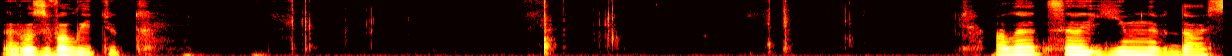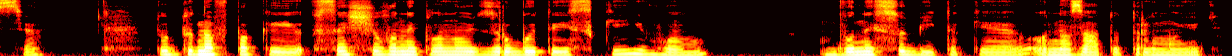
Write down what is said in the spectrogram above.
розвалити. От. Але це їм не вдасться. Тут навпаки, все, що вони планують зробити із Києвом, вони собі таке назад отримують.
